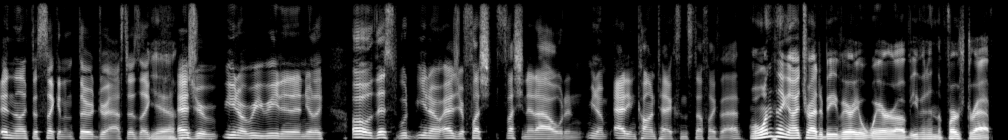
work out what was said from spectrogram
in like the second and third drafts as like yeah, as you're you know rereading it and you're like oh this would you know as you're flesh fleshing it out and you know adding context and stuff like that. Well, one thing I try to be very aware of, even in the first draft,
